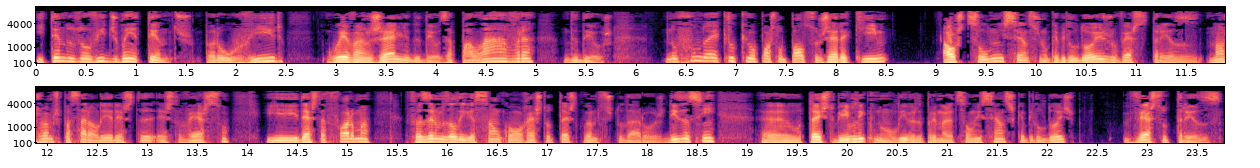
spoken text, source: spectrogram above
E tendo os ouvidos bem atentos para ouvir o Evangelho de Deus, a Palavra de Deus. No fundo é aquilo que o apóstolo Paulo sugere aqui aos Tessalonicenses, no capítulo 2, o verso 13. Nós vamos passar a ler este, este verso e desta forma fazermos a ligação com o resto do texto que vamos estudar hoje. Diz assim uh, o texto bíblico no livro de 1 Tessalonicenses, capítulo 2, verso 13.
